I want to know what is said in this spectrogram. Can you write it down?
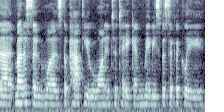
that medicine was the path you wanted to take, and maybe specifically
